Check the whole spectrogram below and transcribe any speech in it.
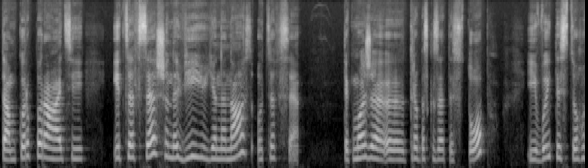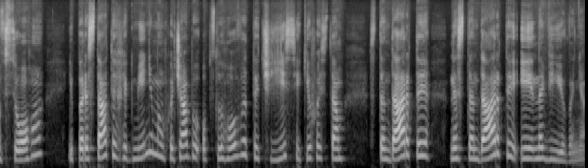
там корпорацій, і це все, що навіює на нас, оце все. Так може, е, треба сказати стоп і вийти з цього всього, і перестати, як мінімум, хоча б обслуговувати чиїсь якихось там стандарти, нестандарти і навіювання.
